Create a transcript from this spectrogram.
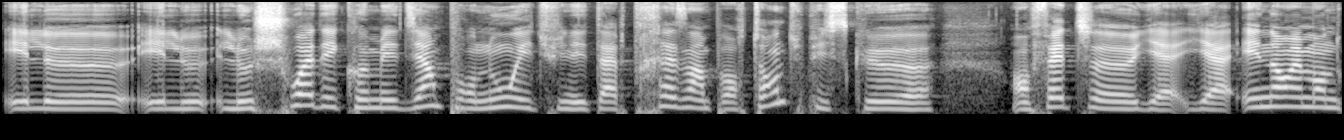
et, le, et le, le, choix des comédiens, pour nous, est une étape très importante, puisque en fait, il euh, y, a énormément de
